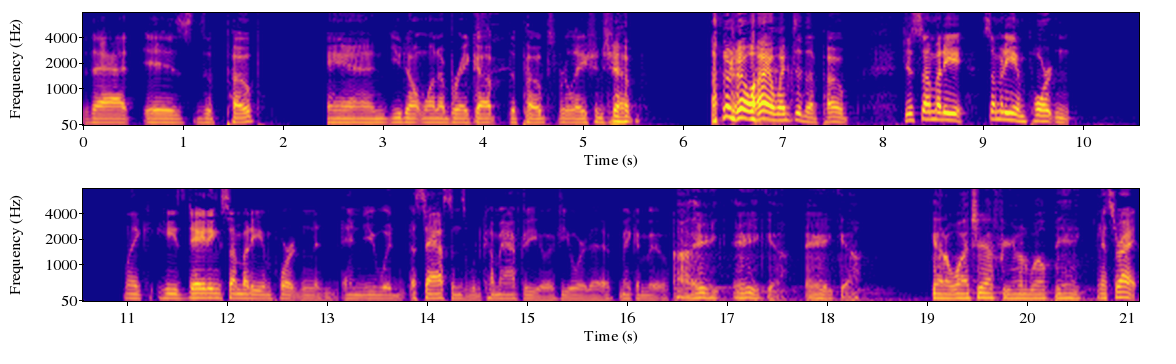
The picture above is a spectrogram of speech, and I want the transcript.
that is the Pope, and you don't want to break up the Pope's relationship. I don't know why I went to the Pope. Just somebody, somebody important. Like he's dating somebody important, and, and you would assassins would come after you if you were to make a move. Oh, there you, there you go. There you go. Got to watch out for your own well being. That's right.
